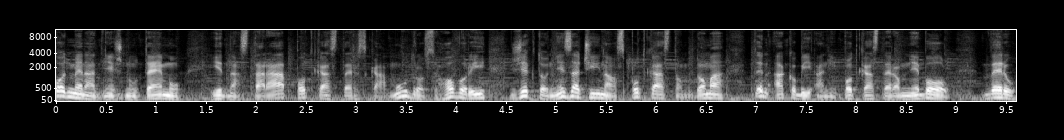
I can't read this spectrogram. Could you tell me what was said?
Poďme na dnešnú tému. Jedna stará podcasterská múdrosť hovorí, že kto nezačínal s podcastom doma, ten akoby ani podcasterom nebol. Veru,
